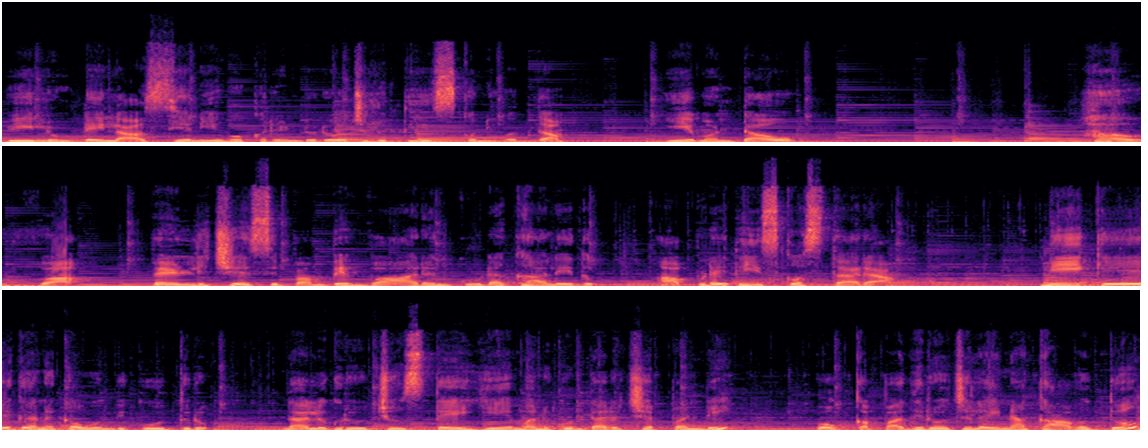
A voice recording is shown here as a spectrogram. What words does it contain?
వీలుంటే లాస్యని ఒక రెండు రోజులు తీసుకుని వద్దాం. ఏమంటావు? హవ్వా! పెళ్ళి చేసి పంపి వారం కూడా కాలేదు. అప్పుడే తీసుకొస్తారా? మీకే గనక ఉంది కూతురు. నలుగురు చూస్తే ఏమనుకుంటారు చెప్పండి. ఒక్క పది రోజులైనా కావద్దు?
